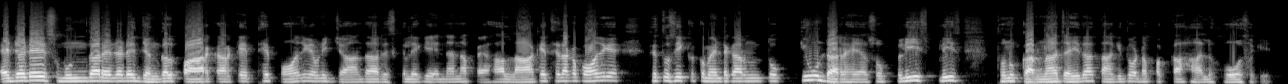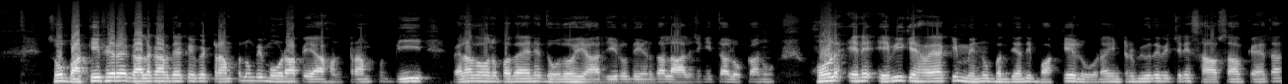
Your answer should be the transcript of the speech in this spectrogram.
ਐਡੇ ਐਡੇ ਸਮੁੰਦਰ, ਐਡੇ ਐਡੇ ਜੰਗਲ ਪਾਰ ਕਰਕੇ ਇੱਥੇ ਪਹੁੰਚ ਗਏ, ਆਪਣੀ ਜਾਨ ਦਾ ਰਿਸਕ ਲੈ ਕੇ ਇੰਨਾ ਇੰਨਾ ਪੈਸਾ ਲਾ ਕੇ ਇੱਥੇ ਤੱਕ ਪਹੁੰਚ ਗਏ। ਫਿਰ ਤੁਸੀਂ ਇੱਕ ਕਮੈਂਟ ਕਰਨ ਤੋਂ ਕਿਉਂ ਡਰ ਰਹੇ ਆ? ਸੋ ਪਲੀਜ਼ ਪਲੀਜ਼ ਤੁਹਾਨੂੰ ਕਰਨਾ ਚਾਹੀਦਾ ਤਾਂ ਕਿ ਤੁਹਾਡਾ ਪੱਕਾ ਹੱਲ ਹੋ ਸਕੇ। ਸੋ ਬਾਕੀ ਫਿਰ ਗੱਲ ਕਰਦੇ ਆ ਕਿਉਂਕਿ ਟਰੰਪ ਨੂੰ ਵੀ ਮੋੜਾ ਪਿਆ ਹੁਣ ਟਰੰਪ ਵੀ ਪਹਿਲਾਂ ਤਾਂ ਤੁਹਾਨੂੰ ਪਤਾ ਇਹਨੇ 2-2000 ਜ਼ੀਰੋ ਦੇਣ ਦਾ ਲਾਲਚ ਕੀਤਾ ਲੋਕਾਂ ਨੂੰ ਹੁਣ ਇਹਨੇ ਇਹ ਵੀ ਕਿਹਾ ਹੋਇਆ ਕਿ ਮੈਨੂੰ ਬੰਦਿਆਂ ਦੀ ਵਾਕਈ ਲੋੜ ਆ ਇੰਟਰਵਿਊ ਦੇ ਵਿੱਚ ਇਹਨੇ ਸਾਫ਼-ਸਾਫ਼ ਕਹਿਤਾ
